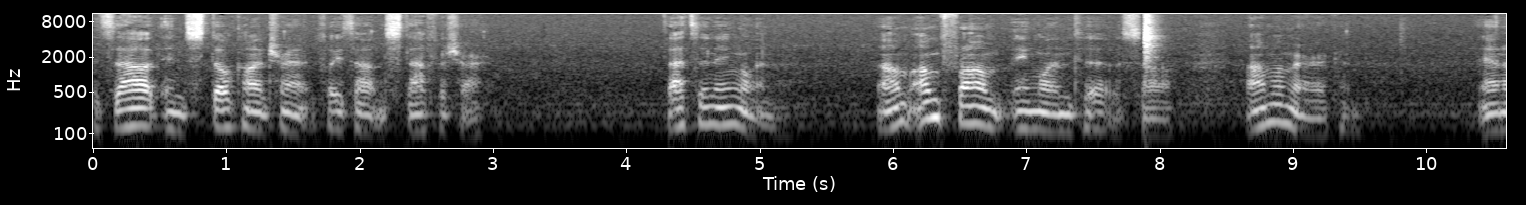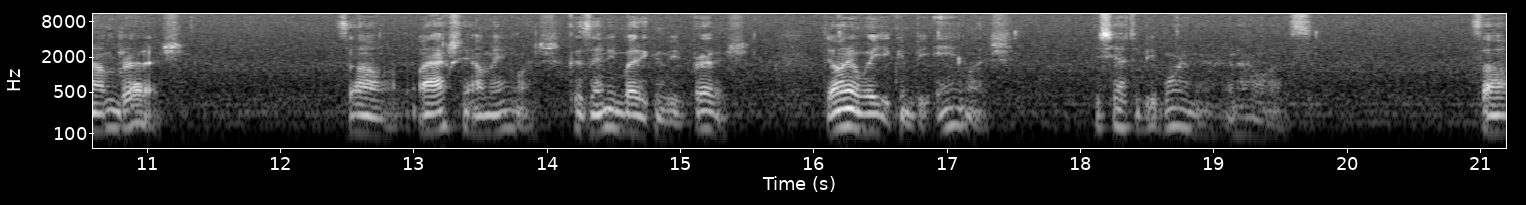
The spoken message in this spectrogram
It's out in Stoke-on-Trent, place out in Staffordshire. That's in England. I'm I'm from England too, so I'm American, and I'm British. So well, actually, I'm English because anybody can be British. The only way you can be English is you have to be born there, and I was. So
